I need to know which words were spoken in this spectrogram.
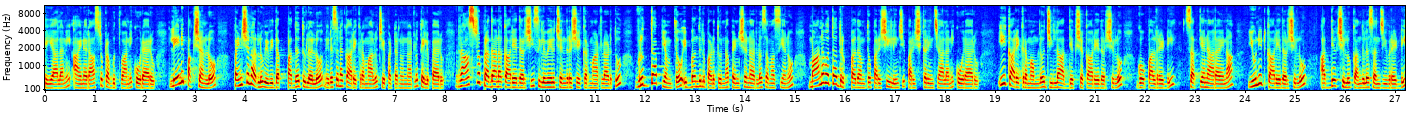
చేయాలని ఆయన రాష్ట్ర ప్రభుత్వాన్ని కోరారు. లేని పక్షంలో పెన్షనర్లు వివిధ పద్ధతులలో నిరసన కార్యక్రమాలు చేపట్టనున్నట్లు తెలిపారు. రాష్ట్ర ప్రధాన కార్యదర్శి సిలువేరు చంద్రశేఖర్ మాట్లాడుతూ వృద్ధాప్యంతో ఇబ్బందులు పడుతున్న పెన్షనర్ల సమస్యను మానవతా దృక్పథంతో పరిశీలించి పరిష్కరించాలని కోరారు. ఈ కార్యక్రమంలో జిల్లా అధ్యక్ష కార్యదర్శులు గోపాల్ రెడ్డి సత్యనారాయణ యూనిట్ కార్యదర్శులు అధ్యక్షులు కందుల సంజీవ్ రెడ్డి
